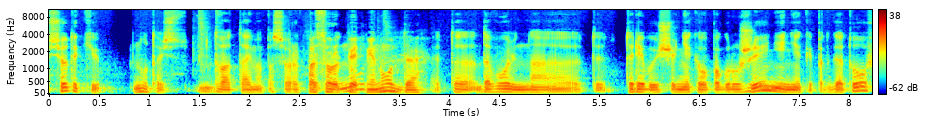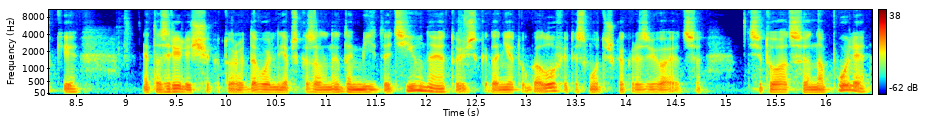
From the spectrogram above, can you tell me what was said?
все-таки ну, то есть два тайма по 45, по 45 минут, минут, да. Это довольно требующее некого погружения, некой подготовки. Это зрелище, которое довольно, я бы сказал, иногда медитативное, то есть когда нет уголов, и ты смотришь, как развиваются ситуация на поле.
